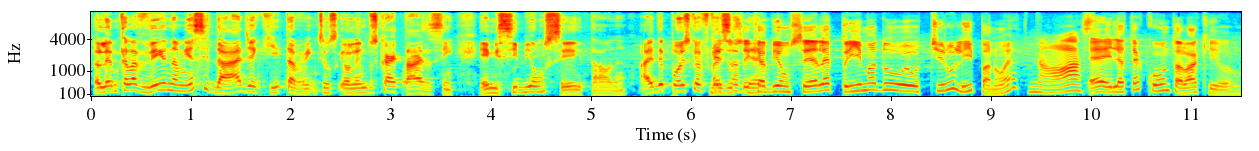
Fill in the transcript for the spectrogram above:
Eu lembro que ela veio na minha cidade aqui, tá Eu lembro dos cartazes, assim, MC Beyoncé e tal, né? Aí depois que eu fiquei Mas eu sabendo... sei que a Beyoncé ela é prima do Tiro Lipa, não é? Nossa. É, ele até conta lá que o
